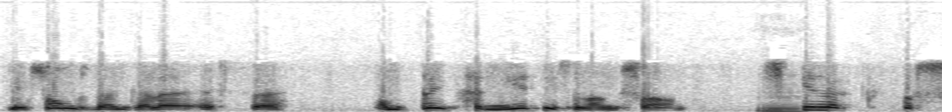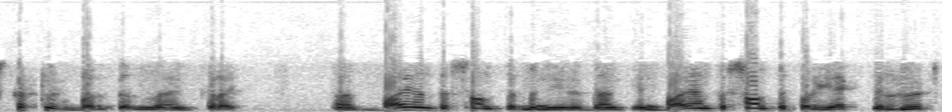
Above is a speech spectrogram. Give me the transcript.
jy soms dink hulle is uh, omtrent geneties langsaam. Hmm. Skielik verskriklik wind in hulle kry. Uh, baie interessante maniere dink en baie interessante projekte loods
